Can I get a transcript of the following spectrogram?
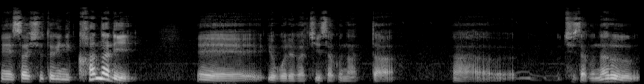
えー、最終的にかなり、えー、汚れが小さくなったあ小さくなる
